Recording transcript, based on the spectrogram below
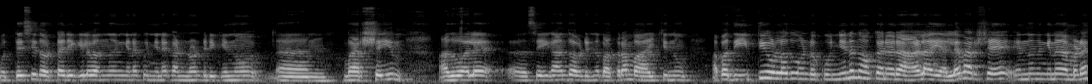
മുത്തശ്ശി തൊട്ടരികിൽ വന്ന് ഇങ്ങനെ കുഞ്ഞിനെ കണ്ടുകൊണ്ടിരിക്കുന്നു വർഷയും അതുപോലെ ശ്രീകാന്തും അവിടെ ഇരുന്ന് പത്രം വായിക്കുന്നു. അപ്പോൾ ദീപ്തി ഉള്ളത് കൊണ്ട് കുഞ്ഞിനെ നോക്കാൻ ഒരാളായി. അല്ലേ വർഷേ? എന്നിങ്ങനെ നമ്മുടെ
